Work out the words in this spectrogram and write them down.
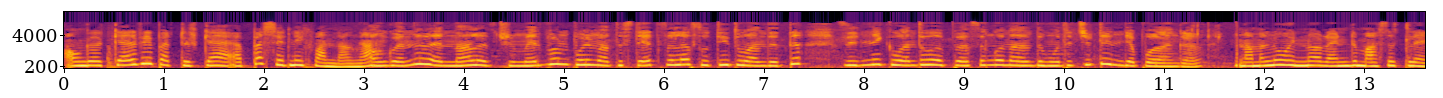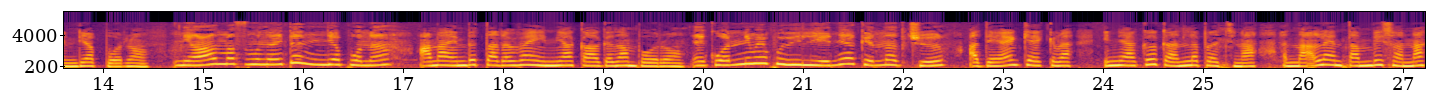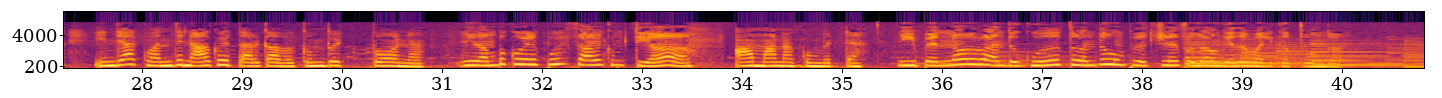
அவங்க கேள்விப்பட்டிருக்கேன் எப்ப சிட்னிக்கு வந்தாங்க அவங்க வந்து ரெண்டு நாள் ஆச்சு மெல்போர்ன் போய் மற்ற ஸ்டேட்ஸ் எல்லாம் சுத்திட்டு வந்துட்டு சிட்னிக்கு வந்து ஒரு பிரசங்கம் நடந்து முடிச்சிட்டு இந்தியா போறாங்க நம்மளும் இன்னும் ரெண்டு மாசத்துல இந்தியா போறோம். நீ ஆறு மாசம் முன்னாடி தான் இந்தியா போன? ஆனா இந்த தடவை இந்தியாக்காக தான் போறோம். எனக்கு ஒண்ணுமே புரியலையே. எனக்கு என்னாச்சு? அது ஏன் கேக்குற இந்தியாவுக்கு கண்ணில் பிரச்சனை. அதனால என் தம்பி சொன்னா இந்தியாவுக்கு வந்து நாகூர் தர்காவை கும்பிட்டு போனேன். நீ நம்ம கோயிலுக்கு போய் சாமி கும்பிட்டியா? ஆமா நான் கும்பிட்டேன். நீ இப்ப என்னோட அந்த குருத்து வந்து உன் பிரச்சனை சொல்ல அவங்க ஏதோ வழி கத்துவாங்க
